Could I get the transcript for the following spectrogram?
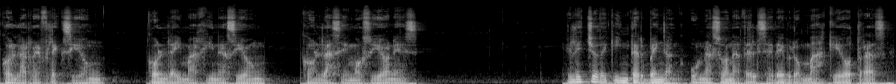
con la reflexión, con la imaginación, con las emociones. El hecho de que intervengan unas zonas del cerebro más que otras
